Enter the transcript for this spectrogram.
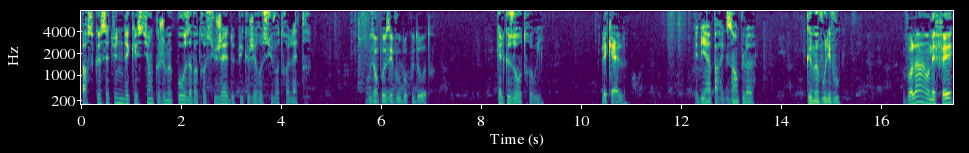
Parce que c'est une des questions que je me pose à votre sujet depuis que j'ai reçu votre lettre. Vous en posez-vous beaucoup d'autres? Quelques autres, oui. Lesquelles Eh bien, par exemple, que me voulez-vous? Voilà, en effet,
